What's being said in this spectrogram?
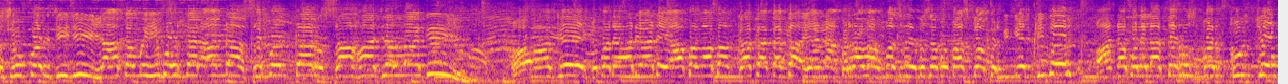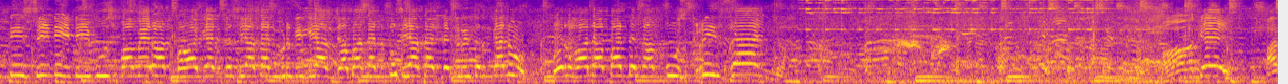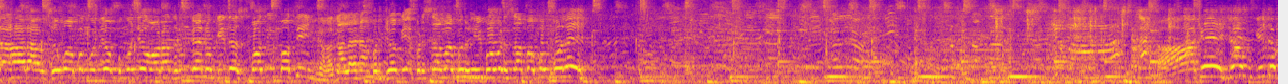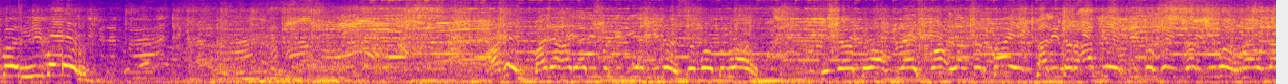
Super GG yang akan menghiburkan anda sebentar sahaja lagi. Okey, kepada adik-adik, abang-abang, kakak-kakak yang nak berawak mesra bersama maskot pergigian kita, anda bolehlah terus berkunjung di sini di bus pameran bahagian kesihatan pergigian Jabatan Kesihatan Negeri Terengganu berhadapan dengan bus Krizen. Okey, harap-harap semua pengunjung-pengunjung orang Terengganu kita sporting-sporting. Kalau nak berjoget bersama, berhibur bersama pun boleh. Okey, jom kita berhibur. Okey, banyak adik-adik pergigian kita semua keluar. Kita buat flash mob yang terbaik kali terakhir di Pekan Carnival Rauda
